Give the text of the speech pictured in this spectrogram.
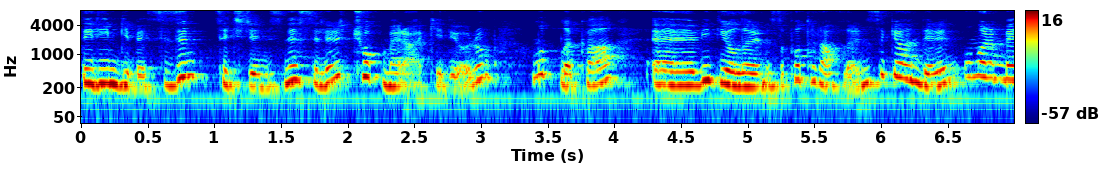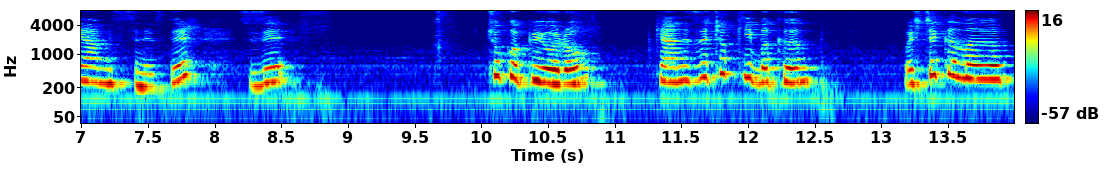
Dediğim gibi sizin seçeceğiniz nesneleri çok merak ediyorum. Mutlaka e, videolarınızı, fotoğraflarınızı gönderin. Umarım beğenmişsinizdir. Sizi çok öpüyorum. Kendinize çok iyi bakın. Hoşçakalın.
